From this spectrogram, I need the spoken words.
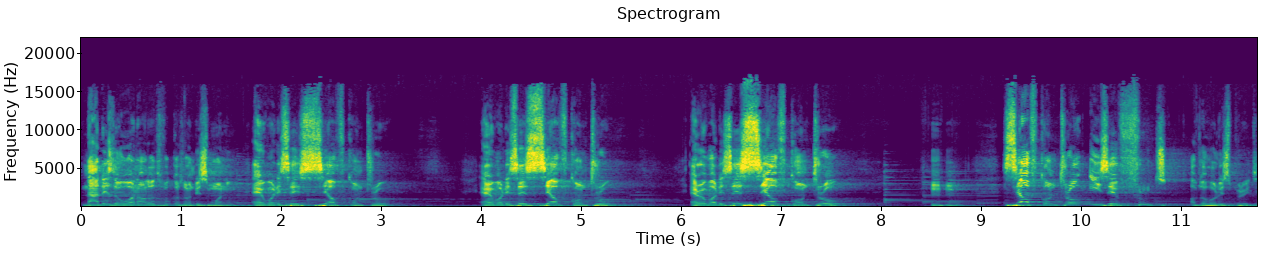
Now, this is the one I want to focus on this morning. Everybody says self control. Everybody says self control. Everybody says self control. self control is a fruit of the Holy Spirit.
